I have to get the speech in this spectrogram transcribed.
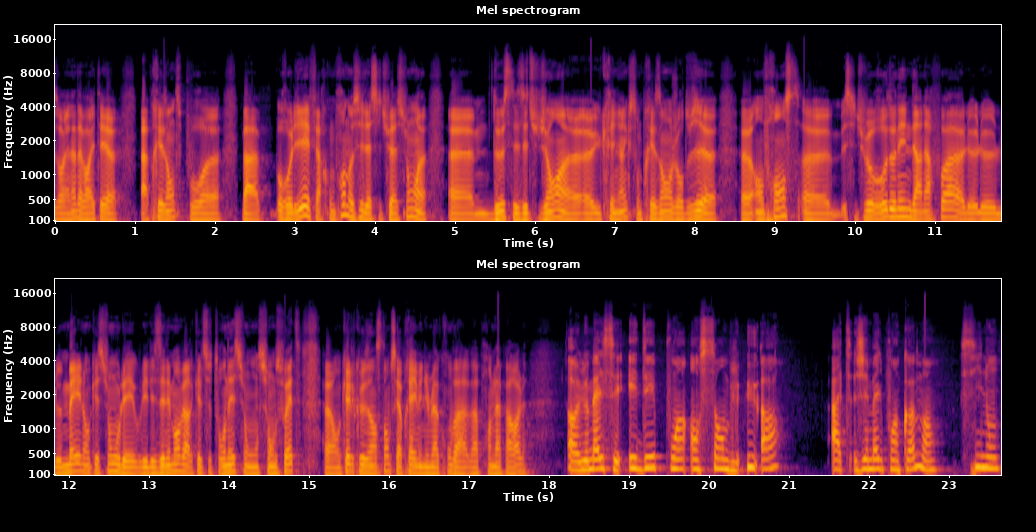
Zoriana, d'avoir été bah, présente pour bah, relier et faire comprendre aussi la situation de ces étudiants ukrainiens qui sont présents aujourd'hui en France. si tu veux redonner une dernière fois le, mail en question ou les, éléments vers lesquels se tourner si on, le souhaite en quelques instants, parce qu'après Emmanuel Macron va prendre la parole. Oh, le mail, c'est aider.ensembleua.gmail.com. Sinon,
